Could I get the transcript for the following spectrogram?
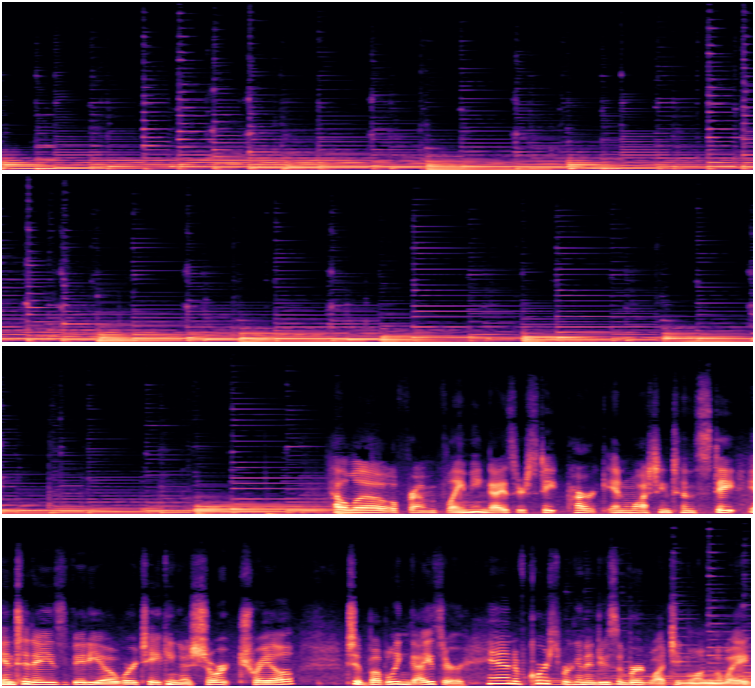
Hello from Flaming Geyser State Park in Washington State. In today's video, we're taking a short trail to Bubbling Geyser. And of course, we're gonna do some bird watching along the way.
